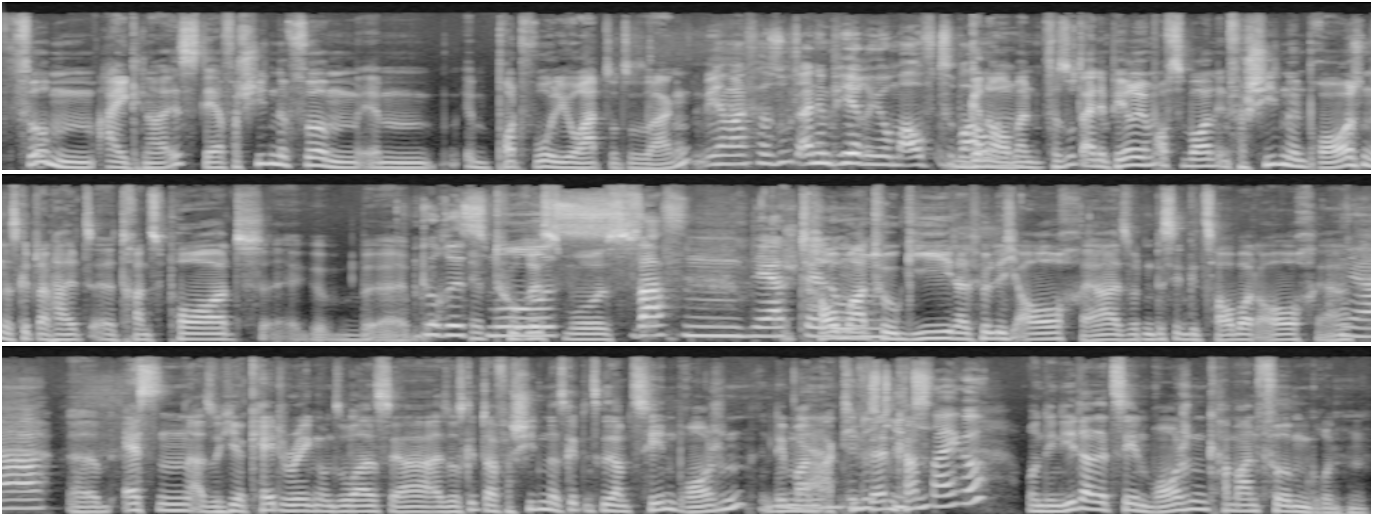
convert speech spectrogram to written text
Firmeneigner ist, der verschiedene Firmen im, im Portfolio hat, sozusagen. Ja, man versucht ein Imperium aufzubauen. Genau, man versucht ein Imperium aufzubauen in verschiedenen Branchen. Es gibt dann halt äh, Transport, äh, äh, Tourismus, Tourismus Waffenherstellung. Taumaturgie natürlich auch. Ja, es wird ein bisschen gezaubert auch. Ja. Ja, Äh, Essen, also hier Catering und sowas. Ja, also es gibt da verschiedene. Es gibt insgesamt zehn Branchen, in denen man ja. aktiv werden kann. Und in jeder der zehn Branchen kann man Firmen gründen.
